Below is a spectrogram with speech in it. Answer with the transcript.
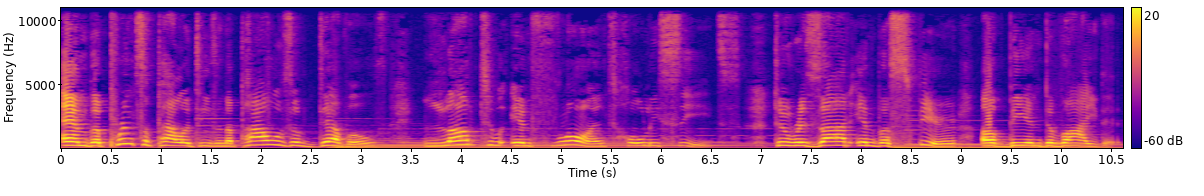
And the principalities and the powers of devils love to influence holy seeds, to reside in the sphere of being divided.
